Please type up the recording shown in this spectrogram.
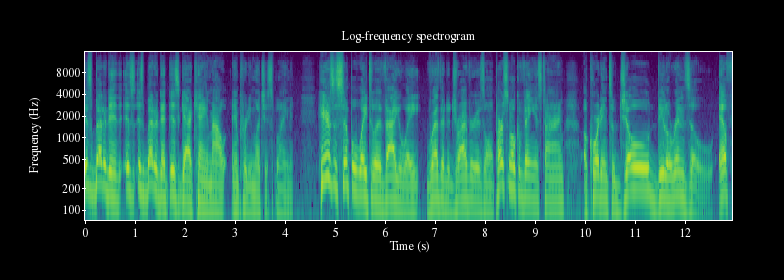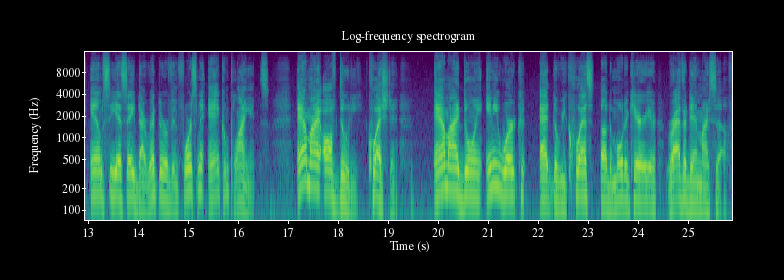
it's better that it's it's better that this guy came out and pretty much explained it. Here's a simple way to evaluate whether the driver is on personal conveyance time, according to Joe DiLorenzo, FMCSA Director of Enforcement and Compliance. Am I off duty? Question. Am I doing any work at the request of the motor carrier rather than myself?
